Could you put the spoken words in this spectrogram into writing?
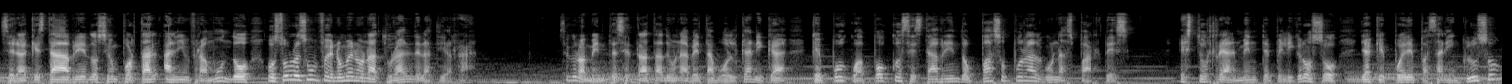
¿Será que está abriéndose un portal al inframundo o solo es un fenómeno natural de la Tierra? Seguramente se trata de una veta volcánica que poco a poco se está abriendo paso por algunas partes. Esto es realmente peligroso ya que puede pasar incluso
